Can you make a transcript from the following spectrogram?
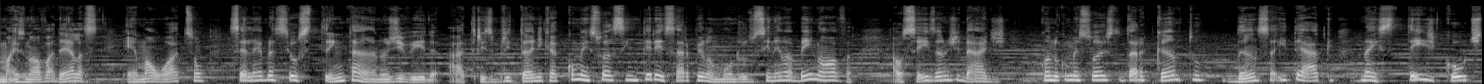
A mais nova delas, Emma Watson, celebra seus 30 anos de vida. A atriz britânica começou a se interessar pelo mundo do cinema bem nova, aos 6 anos de idade, quando começou a estudar canto, dança e teatro na Stagecoach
